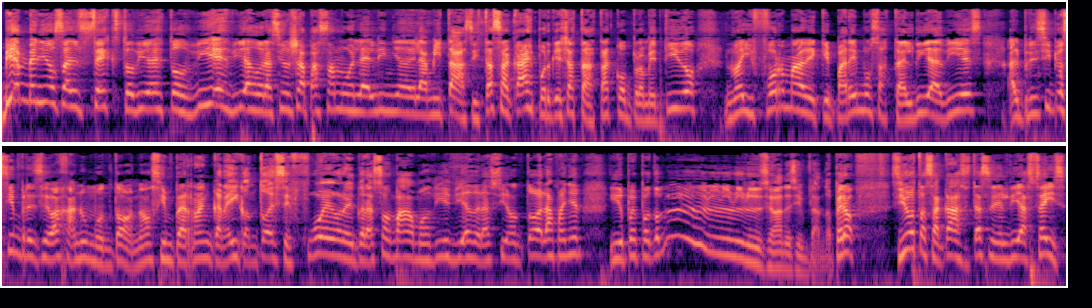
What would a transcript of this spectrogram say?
Bienvenidos al sexto día de estos 10 días de oración. Ya pasamos la línea de la mitad. Si estás acá es porque ya está, estás comprometido. No hay forma de que paremos hasta el día 10. Al principio siempre se bajan un montón, ¿no? Siempre arrancan ahí con todo ese fuego en el corazón. Vamos, 10 días de oración todas las mañanas. Y después poco se van desinflando. Pero si vos estás acá, si estás en el día 6,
